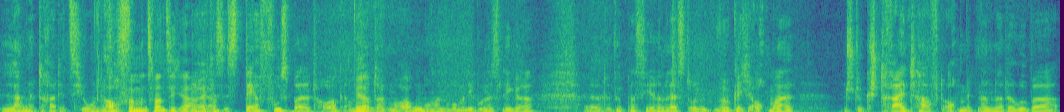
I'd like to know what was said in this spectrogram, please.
lange Tradition. Das Auch ist, 25 Jahre, ja. Das ist der Fußball-Talk am Ja. Sonntagmorgen, wo man, wo man die Bundesliga äh, Revue passieren lässt und wirklich auch mal ein Stück streithaft auch miteinander darüber,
